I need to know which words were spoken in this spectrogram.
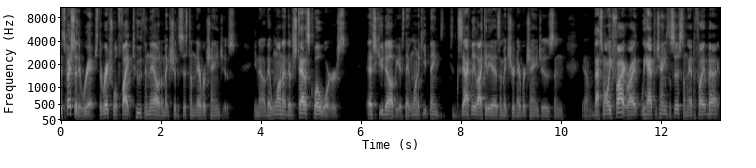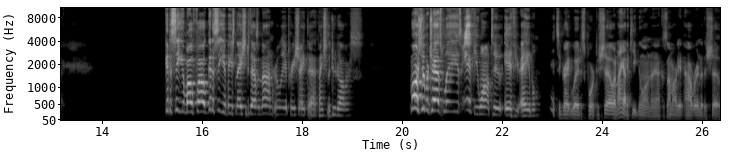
especially the rich. The rich will fight tooth and nail to make sure the system never changes. You know, they want to. They're status quo warriors, SQWs. They want to keep things exactly like it is and make sure it never changes. And you know, that's why we fight, right? We have to change the system. We have to fight back. Good to see you, mofo. Good to see you, Beast Nation 2009. Really appreciate that. Thanks for the two dollars. More super chats, please, if you want to, if you're able. It's a great way to support the show, and I got to keep going now because I'm already an hour into the show.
